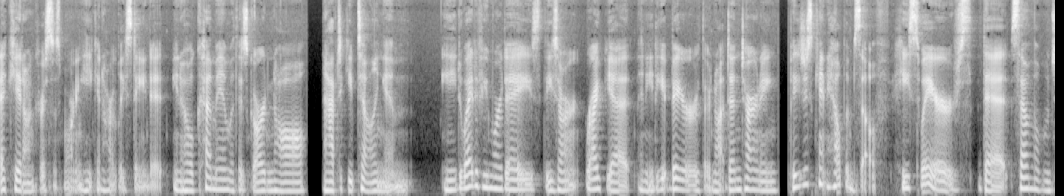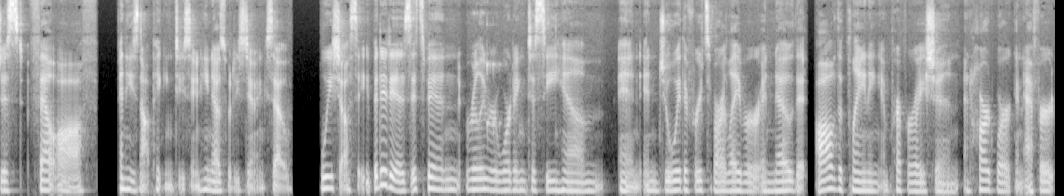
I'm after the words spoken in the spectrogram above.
a kid on Christmas morning. He can hardly stand it. You know, he'll come in with his garden haul I have to keep telling him, you need to wait a few more days. These aren't ripe yet. They need to get bigger. They're not done turning. But he just can't help himself. He swears that some of them just fell off and he's not picking too soon. He knows what he's doing. So we shall see. But it is, it's been really rewarding to see him and enjoy the fruits of our labor and know that all the planning and preparation and hard work and effort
